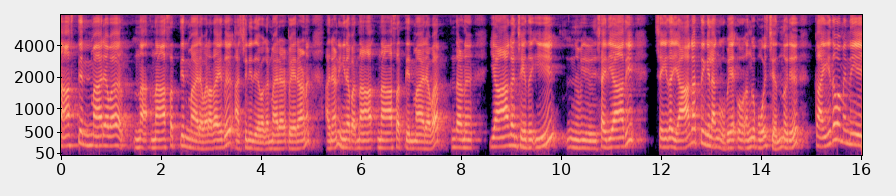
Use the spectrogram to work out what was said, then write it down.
നാസ്ത്യന്മാരവർ നാസത്യന്മാരവർ. അതായത് അശ്വിനി ദേവകന്മാരുടെ പേരാണ്. അതിനാണ് ഇങ്ങനെ നാസത്യന്മാരവർ എന്താണ്? യാഗം ചെയ്ത് ഈ ശരിയാതി ചെയ്ത യാഗത്തിങ്കിൽ അങ്ങ് ഉപയ അങ്ങ് പോയി ചെന്നൊരു കൈതവമെന്നിയെ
